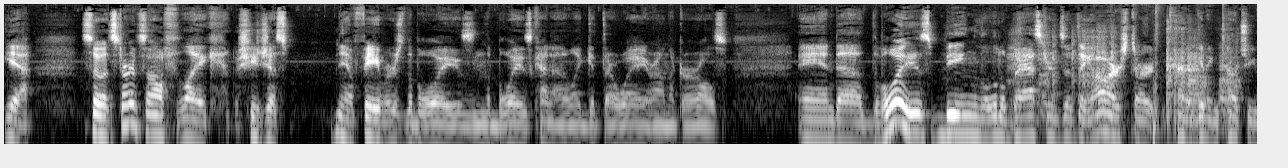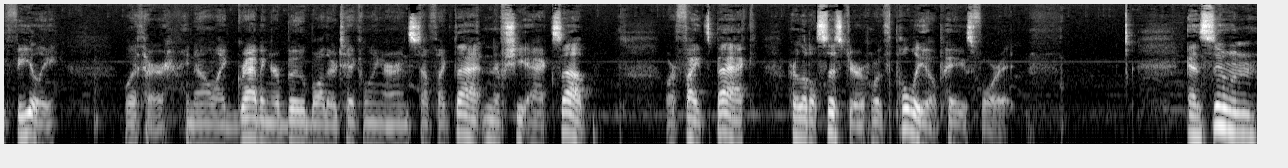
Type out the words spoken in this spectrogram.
yeah, so it starts off like she just you know favors the boys, and the boys kind of like get their way around the girls. And uh, the boys, being the little bastards that they are, start kind of getting touchy feely with her. You know, like grabbing her boob while they're tickling her and stuff like that. And if she acts up or fights back, her little sister with polio pays for it. And soon,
